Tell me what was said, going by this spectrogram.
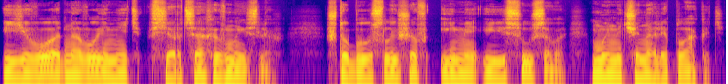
и Его одного иметь в сердцах и в мыслях, чтобы, услышав имя Иисусова, мы начинали плакать,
